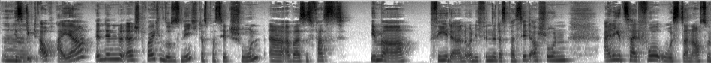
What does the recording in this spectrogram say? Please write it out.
Mhm. Es gibt auch Eier in den äh, Sträuchen, so ist es nicht, das passiert schon, äh, aber es ist fast immer Federn. Und ich finde, das passiert auch schon einige Zeit vor Ostern, auch so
